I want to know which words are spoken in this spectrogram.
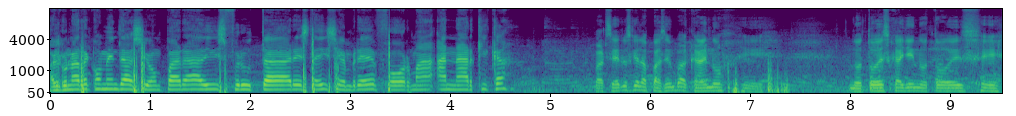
¿Alguna recomendación para disfrutar este diciembre de forma anárquica? Parceros que la pasen bacano, eh, no todo es calle, no todo es eh,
